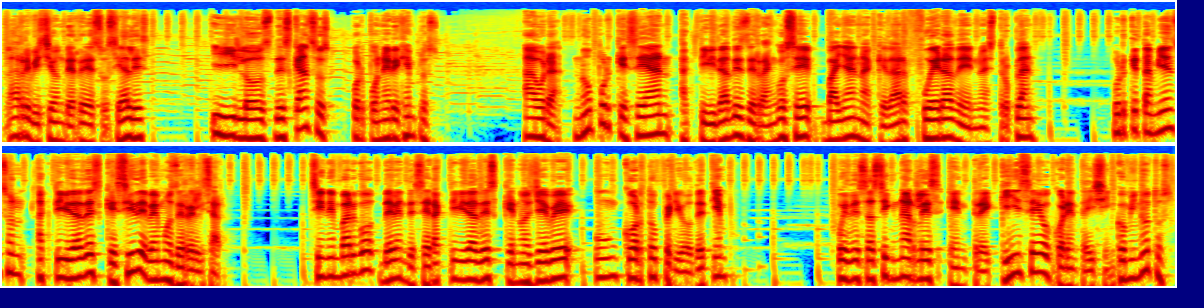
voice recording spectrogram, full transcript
la revisión de redes sociales y los descansos, por poner ejemplos. Ahora, no porque sean actividades de rango C vayan a quedar fuera de nuestro plan, porque también son actividades que sí debemos de realizar. Sin embargo, deben de ser actividades que nos lleve un corto periodo de tiempo. Puedes asignarles entre 15 o 45 minutos.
